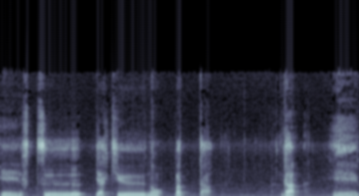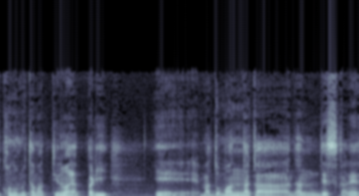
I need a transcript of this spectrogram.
えー普通野球のバッターが、えー好む球っていうのはやっぱり、えーまあ、ど真ん中なんですかね。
